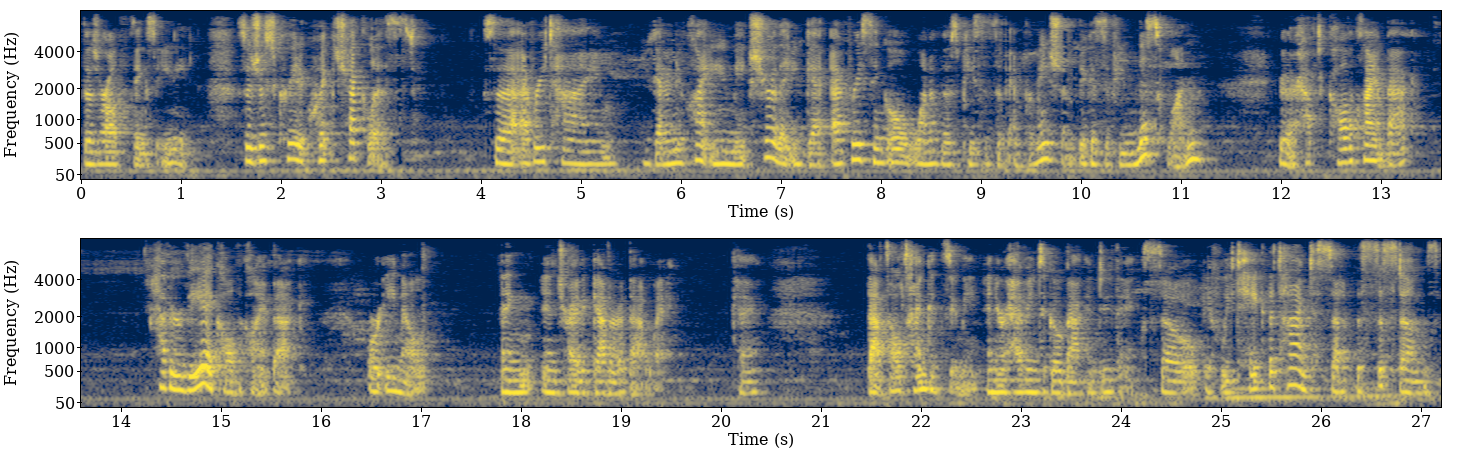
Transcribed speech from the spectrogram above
Those are all the things that you need. So just create a quick checklist so that every time you get a new client, you make sure that you get every single one of those pieces of information. Because if you miss one, you either have to call the client back, have your VA call the client back, or email and, and try to gather it that way. Okay that's all time consuming and you're having to go back and do things. So if we take the time to set up the systems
